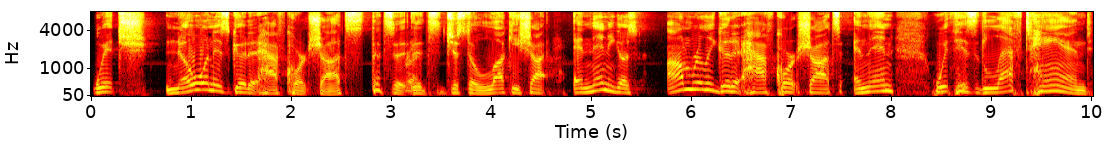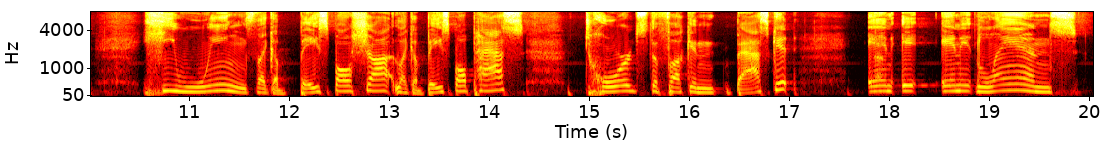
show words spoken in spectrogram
which no one is good at half court shots. That's a, it's just a lucky shot. And then he goes, I'm really good at half court shots. And then with his left hand, he wings like a baseball shot, like a baseball pass towards the fucking basket. And it and it lands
